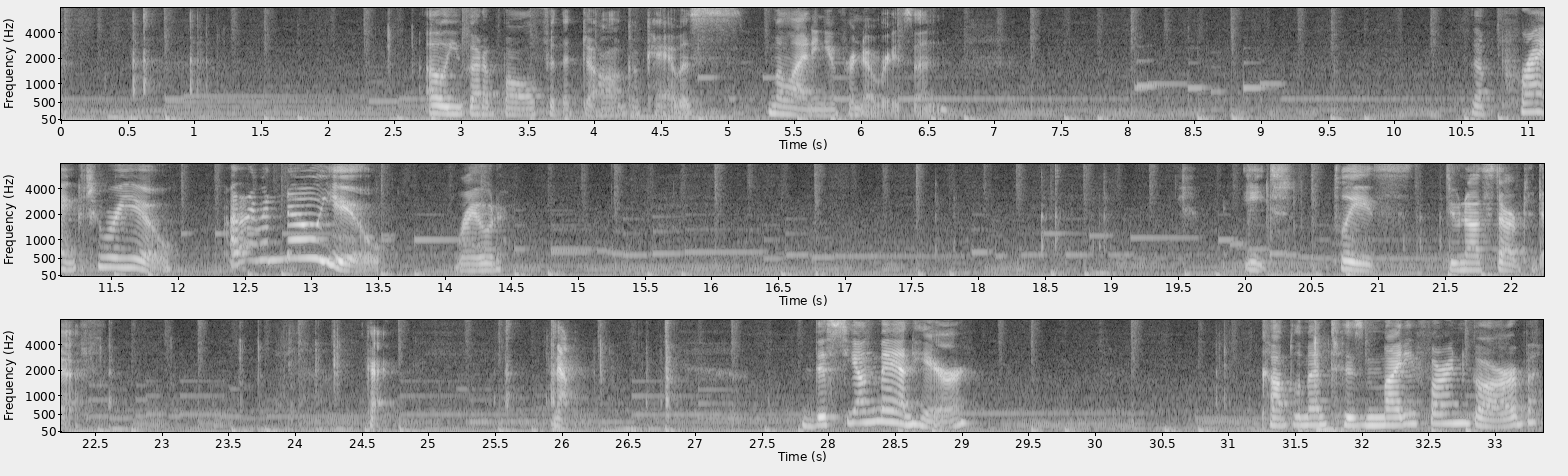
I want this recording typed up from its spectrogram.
Oh, you got a ball for the dog. Okay, I was maligning you for no reason. The pranked? Who are you? I don't even know you. Rude. Eat. Please. Do not starve to death. This young man here compliment his mighty foreign garb.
